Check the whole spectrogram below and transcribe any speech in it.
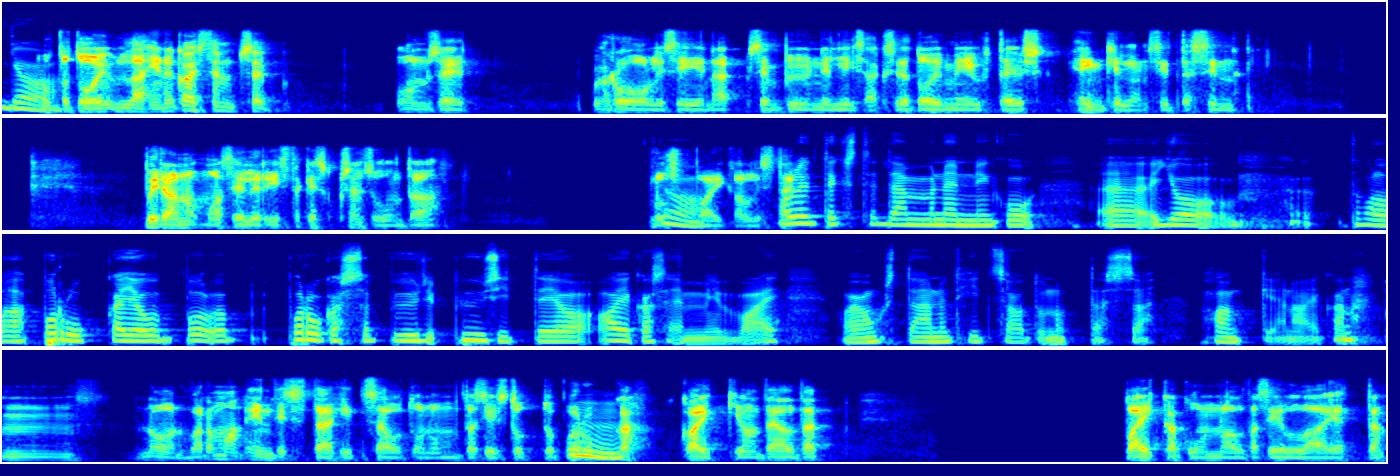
Joo. Mutta toi, lähinnä kai se nyt se on se rooli siinä sen pyynnin lisäksi ja toimii yhteyshenkilön sitten sinne viranomaiselle riistakeskuksen suuntaan plus Joo. paikallista. Olitteko te tämmöinen niin kuin, äh, jo tavallaan porukka jo, porukassa pyysi, pyysitte jo aikaisemmin vai, vai onko tämä nyt hitsautunut tässä hankkeen aikana? Mm, no on varmaan entisestään hitsautunut, mutta siis tuttu porukka. Mm. Kaikki on täältä paikkakunnalta sillä lailla, että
